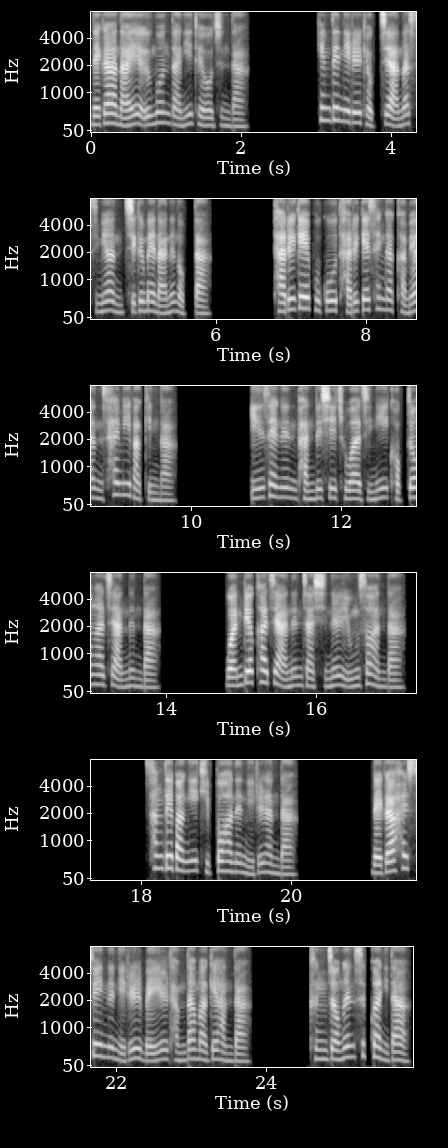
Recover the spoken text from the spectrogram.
내가 나의 응원단이 되어준다. 힘든 일을 겪지 않았으면 지금의 나는 없다. 다르게 보고 다르게 생각하면 삶이 바뀐다. 인생은 반드시 좋아지니 걱정하지 않는다. 완벽하지 않은 자신을 용서한다. 상대방이 기뻐하는 일을 한다. 내가 할 수 있는 일을 매일 담담하게 한다. 긍정은 습관이다.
